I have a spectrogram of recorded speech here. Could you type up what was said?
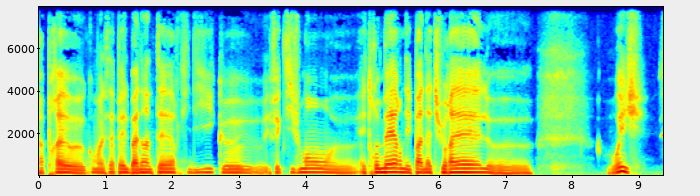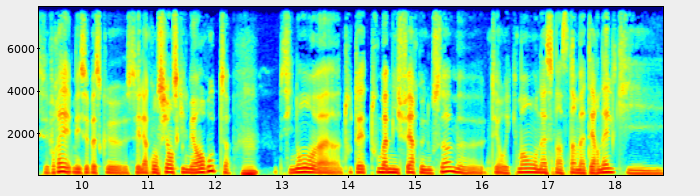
Après, euh, comment elle s'appelle, Badinter, qui dit que effectivement être mère n'est pas naturel. Oui, c'est vrai, mais c'est parce que c'est la conscience qui le met en route. Mm. Sinon, euh, tout, est, tout mammifère que nous sommes, euh, théoriquement, on a cet instinct maternel qui,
